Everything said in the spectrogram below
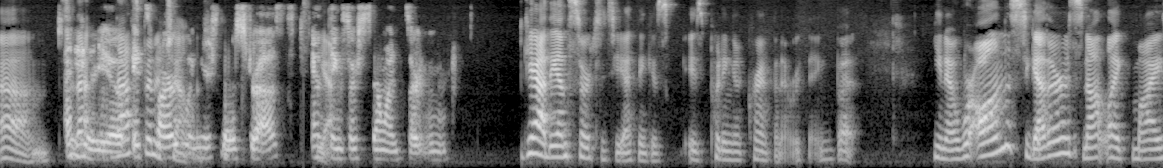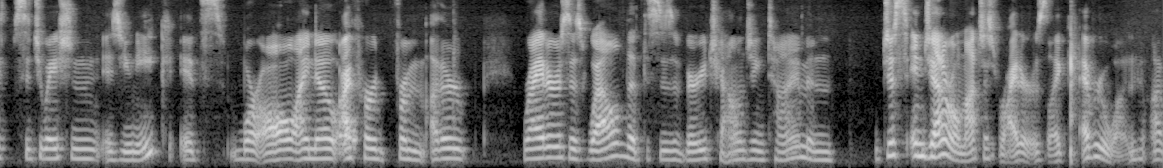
Um, so I that, hear you. That's It's hard challenge. when you're so stressed and Yeah. things are so uncertain. yeah, the uncertainty I think is is putting a cramp in everything. But you know, we're all in this together. It's not like my situation is unique. It's we're all. I know I've heard from other writers as well that this is a very challenging time and just in general, not just writers, like everyone, uh,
